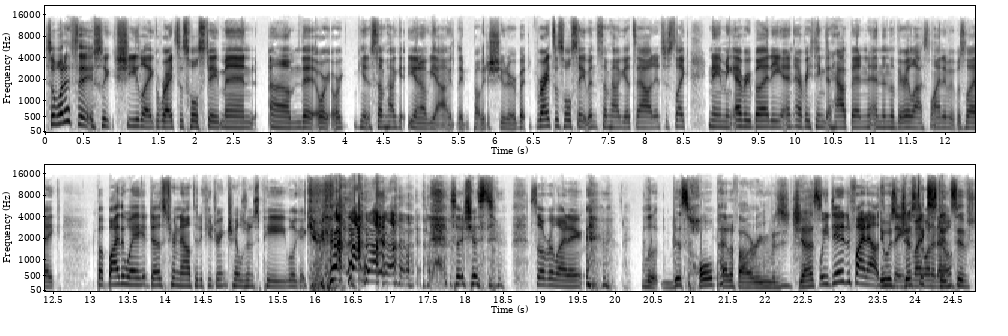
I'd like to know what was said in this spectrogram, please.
So what if it's like she like writes this whole statement um that or or you know somehow get you know yeah they'd probably just shoot her but writes this whole statement somehow gets out and it's just like naming everybody and everything that happened and then the very last line of it was like. But by the way, it does turn out that if you drink children's pee, you will get cured. so it's just silver lining. look, this whole pedophile ring was just. we did find out. it was just extensive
